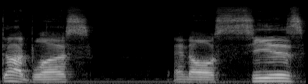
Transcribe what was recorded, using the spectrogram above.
God bless. And I'll see yous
